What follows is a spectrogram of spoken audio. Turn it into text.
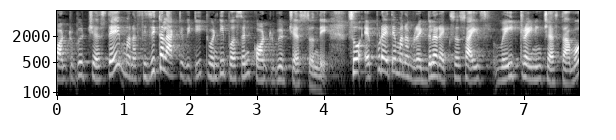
కాంట్రిబ్యూట్ చేస్తే మన physical activity twenty percent contribute చేస్తుంది. సో ఎప్పుడైతే మనం రెగ్యులర్ ఎక్సర్సైజ్ వెయిట్ ట్రైనింగ్ చేస్తామో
